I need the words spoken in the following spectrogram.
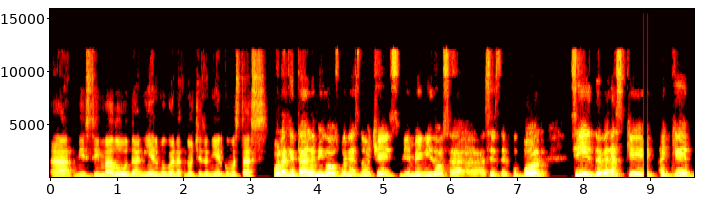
a mi estimado Daniel. Muy buenas noches, Daniel, ¿cómo estás? Hola, ¿qué tal amigos? Buenas noches, bienvenidos a Haces del Fútbol. Sí, de veras que hay que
